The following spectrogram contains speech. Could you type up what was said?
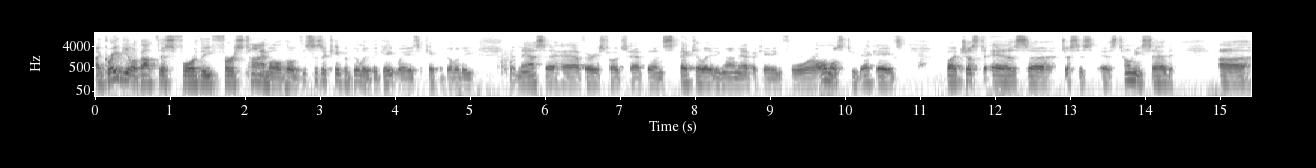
a great deal about this for the first time, although this is a capability. The Gateway is a capability that NASA have, various folks have been speculating on, advocating for almost two decades. But just as, uh, just as, as Tony said, uh,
